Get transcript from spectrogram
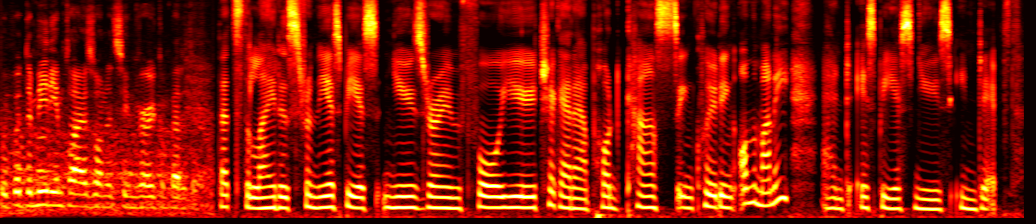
we put the medium tires on, it seemed very competitive. That's the latest from the SBS newsroom for you. Check out our podcasts, including On the Money and SBS News in Depth.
